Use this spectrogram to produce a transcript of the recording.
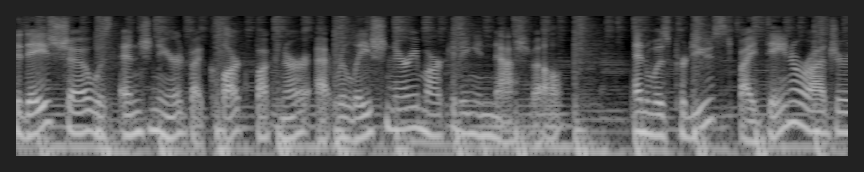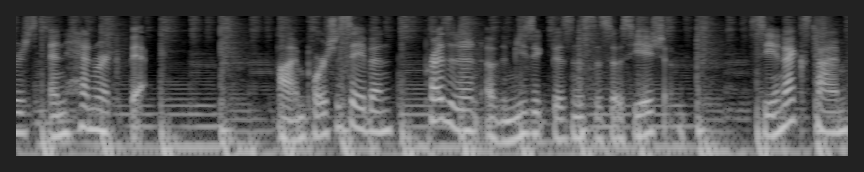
Today's show was engineered by Clark Buckner at Relationary Marketing in Nashville and was produced by Dana Rogers and Henrik Bick. I'm Portia Sabin, president of the Music Business Association. See you next time.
